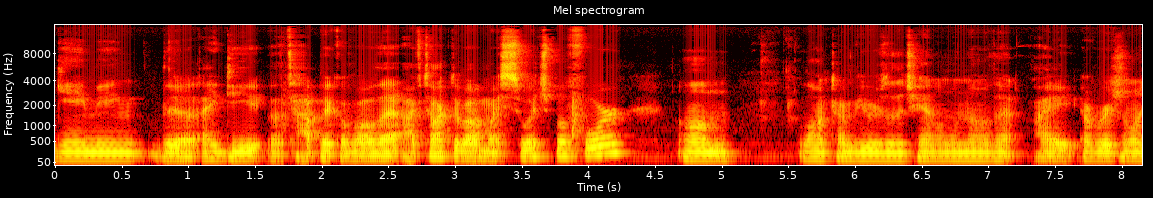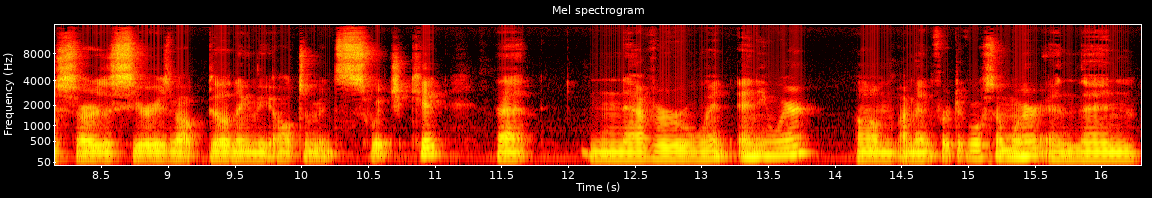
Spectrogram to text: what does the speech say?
gaming the idea, the topic of all that. I've talked about my Switch before. Um, longtime viewers of the channel will know that I originally started a series about building the ultimate Switch kit that never went anywhere. Um, I meant for it to go somewhere, and then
